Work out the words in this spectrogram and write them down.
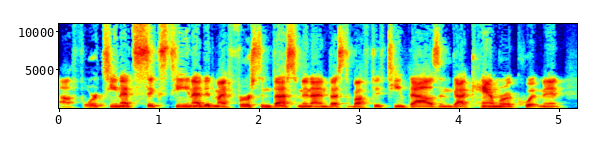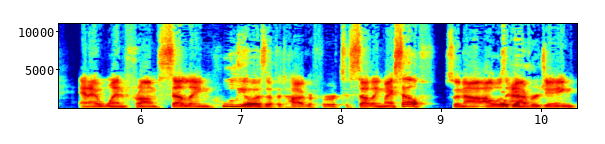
uh, 14 at 16 i did my first investment. I invested about 15000 got camera equipment and i went from selling julio as a photographer to selling myself. So now i was okay. averaging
